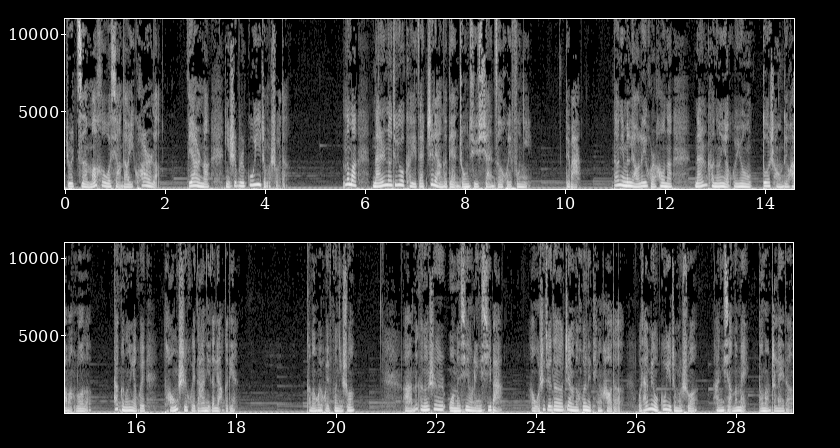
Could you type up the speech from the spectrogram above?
就是怎么和我想到一块儿了。第二呢，你是不是故意这么说的？那么男人呢，就又可以在这两个点中去选择回复你，对吧？当你们聊了一会儿后呢，男人可能也会用多重对话网络了，他可能也会同时回答你的两个点，可能会回复你说：“啊，那可能是我们心有灵犀吧？啊，我是觉得这样的婚礼挺好的，我才没有故意这么说啊，你想得美等等之类的。”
